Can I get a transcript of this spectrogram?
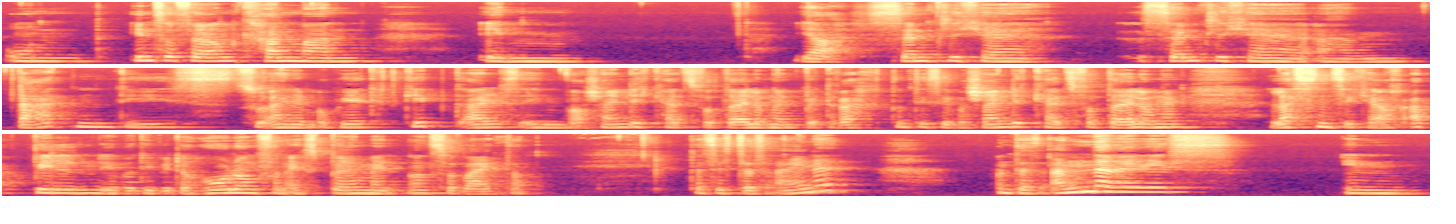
und insofern kann man eben ja sämtliche sämtliche ähm, Daten, die es zu einem Objekt gibt, als eben Wahrscheinlichkeitsverteilungen betrachten. Und diese Wahrscheinlichkeitsverteilungen lassen sich auch abbilden über die Wiederholung von Experimenten und so weiter. Das ist das eine. Und das andere ist, im,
